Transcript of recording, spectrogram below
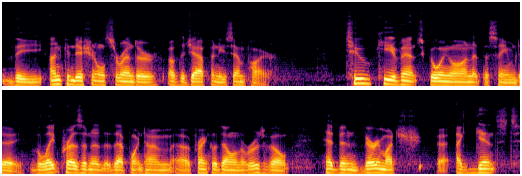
the unconditional surrender of the Japanese Empire. Two key events going on at the same day. The late president at that point in time, uh, Franklin Delano Roosevelt, had been very much uh, against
